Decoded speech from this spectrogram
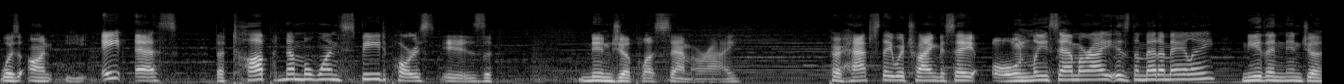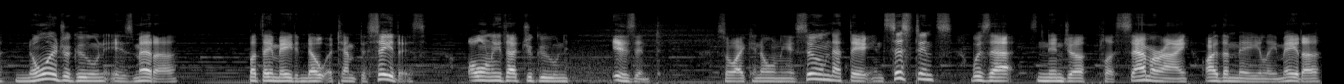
was on E8S, the top number one speed parse is ninja plus samurai. Perhaps they were trying to say only samurai is the meta melee? Neither ninja nor dragoon is meta. But they made no attempt to say this, only that dragoon isn't. So I can only assume that their insistence was that ninja plus samurai are the melee meta,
